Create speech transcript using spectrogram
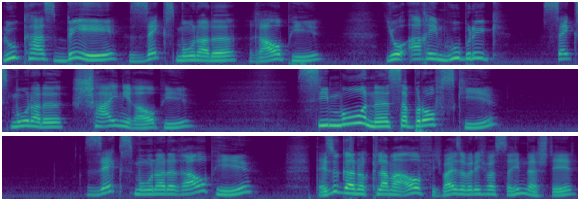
Lukas B, 6 Monate Raupi, Joachim Hubrik, 6 Monate Shiny Raupi, Simone Sabrowski, 6 Monate Raupi, da ist sogar noch Klammer auf, ich weiß aber nicht, was dahinter steht.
